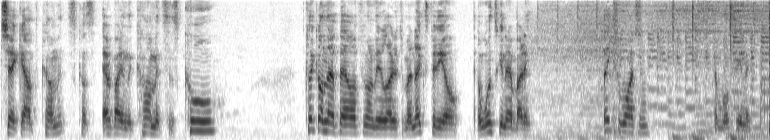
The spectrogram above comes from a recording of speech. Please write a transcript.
Check out the comments, because everybody in the comments is cool. Click on that bell if you want to be alerted to my next video. And once again, everybody, thanks for watching, and we'll see you next time.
